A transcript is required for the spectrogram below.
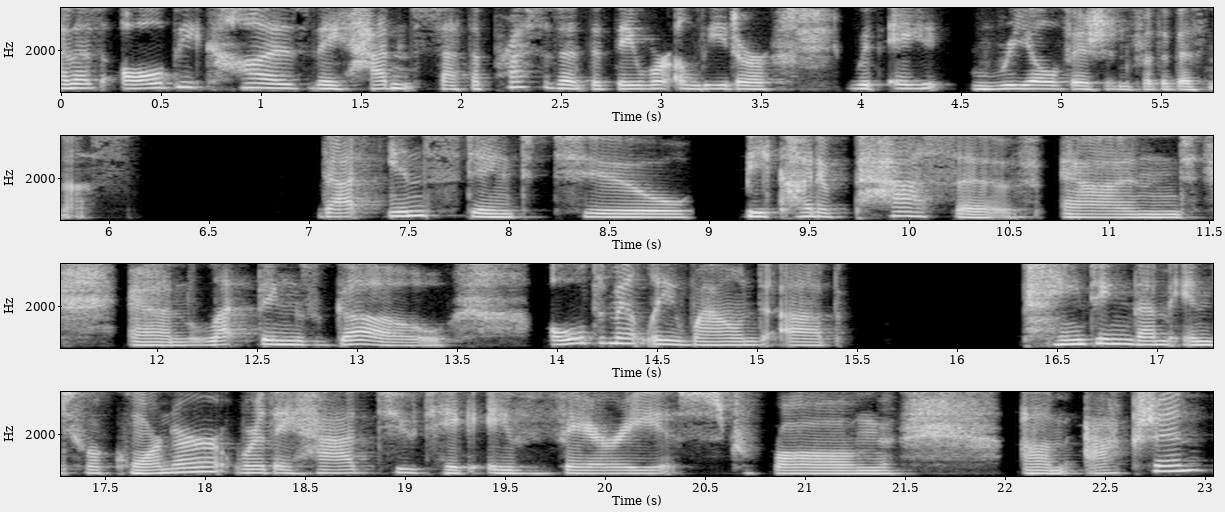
And that's all because they hadn't set the precedent that they were a leader with a real vision for the business. That instinct to be kind of passive and and let things go ultimately wound up painting them into a corner where they had to take a very strong um, action,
